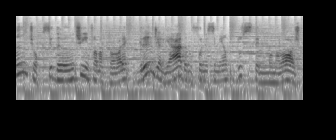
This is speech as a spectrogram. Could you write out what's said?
antioxidante e inflamatória, grande aliada no fornecimento do sistema imunológico,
